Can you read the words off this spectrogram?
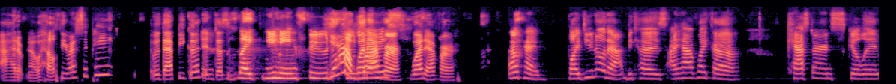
I don't know, healthy recipe? Would that be good? And doesn't like you mean food? Yeah, food whatever, wise? whatever. Okay. Well, I do know that because I have like a cast iron skillet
